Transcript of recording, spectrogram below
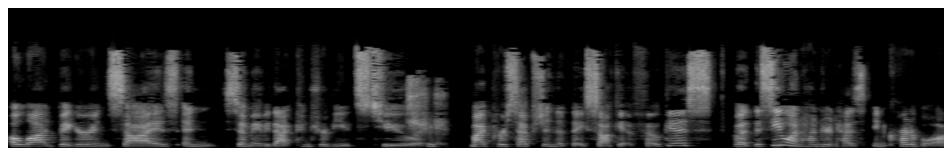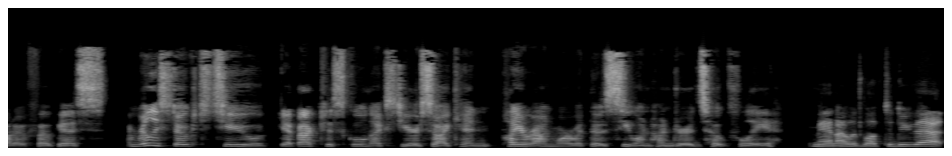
a lot bigger in size. And so maybe that contributes to my perception that they suck at focus. But the C100 has incredible autofocus. I'm really stoked to get back to school next year so I can play around more with those C100s, hopefully. Man, I would love to do that.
